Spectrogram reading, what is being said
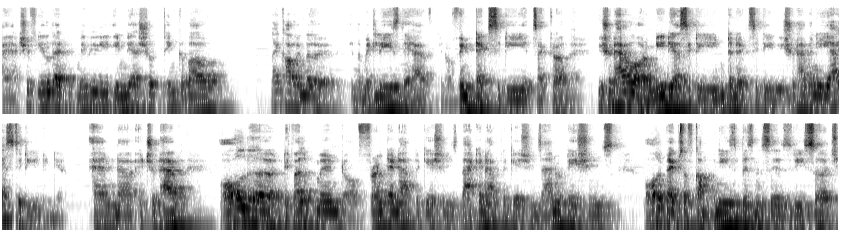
I actually feel that maybe India should think about like how in the in the Middle East they have you know fintech city etc. We should have or a media city, internet city. We should have an AI city in India, and uh, it should have all the development of front end applications, back end applications, annotations, all types of companies, businesses, research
